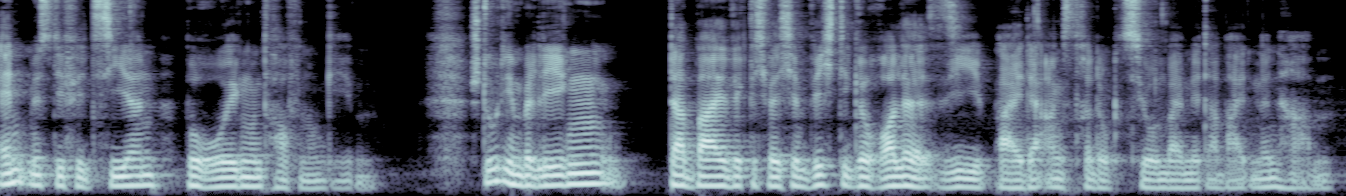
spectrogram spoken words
entmystifizieren, beruhigen und Hoffnung geben. Studien belegen dabei wirklich, welche wichtige Rolle sie bei der Angstreduktion bei Mitarbeitenden haben.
